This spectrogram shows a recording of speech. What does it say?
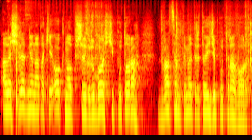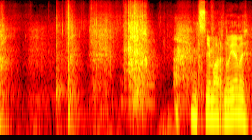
ale średnio na takie okno przy grubości 1,5-2 cm to idzie półtora worka. Nic nie marnujemy.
